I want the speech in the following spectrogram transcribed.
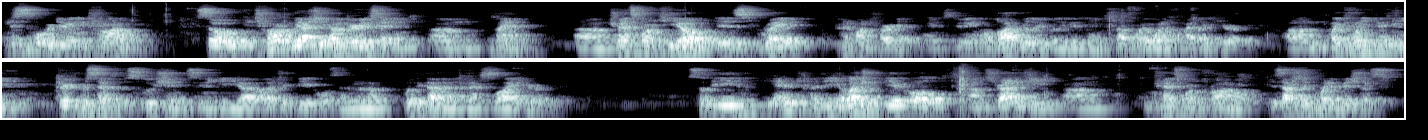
And this is what we're doing in Toronto. So in Toronto, we actually have a very exciting um, plan. Um, Transform TO is right kind of on target, and it's doing a lot of really, really good things. That's what I wanted to highlight here. Um, by 2050, 30% of the solution is going to be uh, electric vehicles, and I'm going to look at that in the next slide here. So the, the, energy, uh, the electric vehicle um, strategy um, in Transform Toronto is actually quite ambitious.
